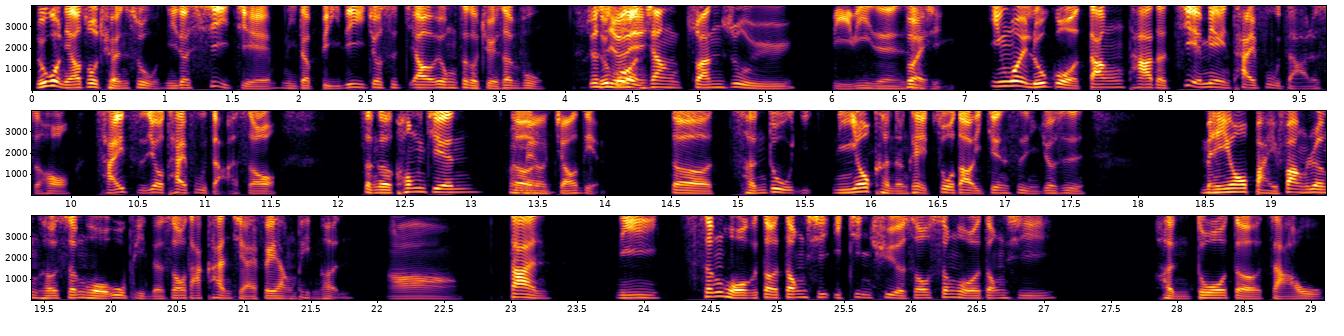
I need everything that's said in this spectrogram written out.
如果你要做全数，你的细节、你的比例就是要用这个决胜负。就是如果有点像专注于比例这件事情。因为如果当它的界面太复杂的时候，材质又太复杂的时候，整个空间会没有的焦点。的程度，你有可能可以做到一件事情，就是没有摆放任何生活物品的时候，它看起来非常平衡。哦，但你生活的东西一进去的时候，生活的东西很多的杂物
